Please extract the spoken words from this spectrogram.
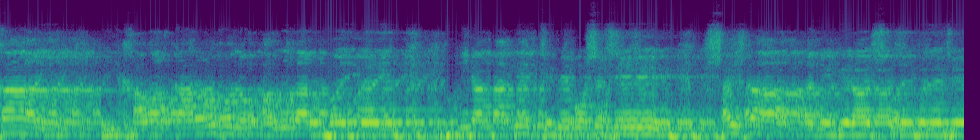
খায়? এই খাওয়ার কারণ হলো আল্লাহর ভয় নাই। দুনিয়া তাকে চেপে বসেছে, শয়তান তাকে বিরাজ করে ফেলেছে।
